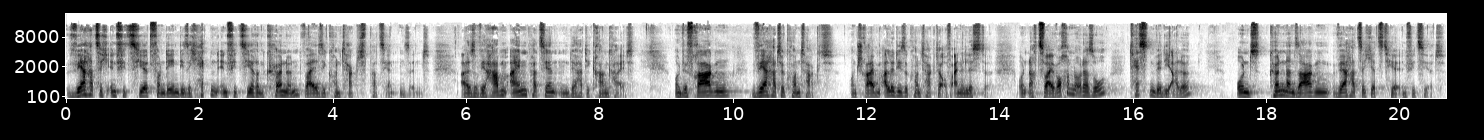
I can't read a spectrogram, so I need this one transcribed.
wer hat sich infiziert von denen, die sich hätten infizieren können, weil sie Kontaktpatienten sind. Also wir haben einen Patienten, der hat die Krankheit. Und wir fragen, wer hatte Kontakt? Und schreiben alle diese Kontakte auf eine Liste. Und nach zwei Wochen oder so testen wir die alle und können dann sagen, wer hat sich jetzt hier infiziert.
